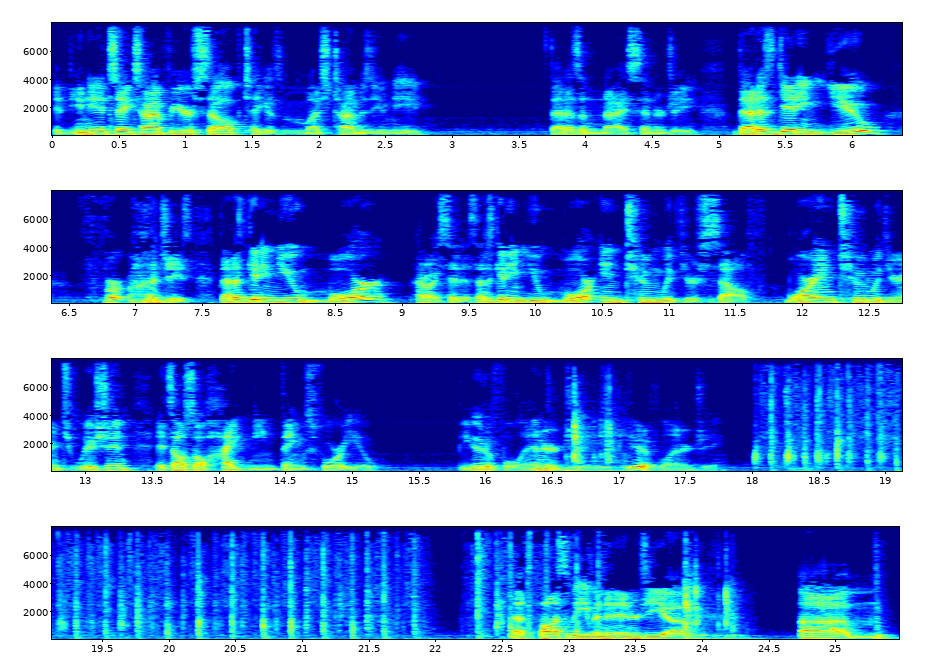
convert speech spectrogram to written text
If you need to take time for yourself, take as much time as you need. That is a nice energy. That is getting you, for, geez, that is getting you more, how do I say this? That is getting you more in tune with yourself, more in tune with your intuition. It's also heightening things for you. Beautiful energy, beautiful energy. That's possibly even an energy of um,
